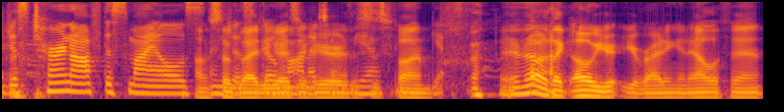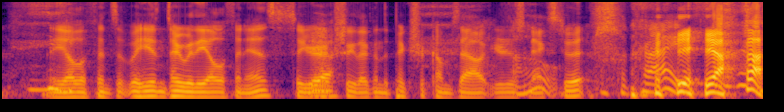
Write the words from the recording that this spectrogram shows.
I just turn off the smiles. I'm and so just glad you go guys are here. This Yeah, is fun. Yes. And no, it's like, oh, you're, you're riding an elephant. The elephant's, but he doesn't tell you where the elephant is. So you're Yeah. actually like when the picture comes out, you're just next oh, to Oh, it. Surprise. yeah.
